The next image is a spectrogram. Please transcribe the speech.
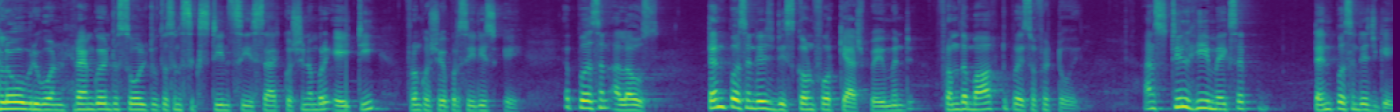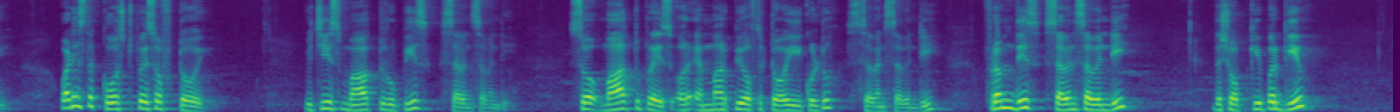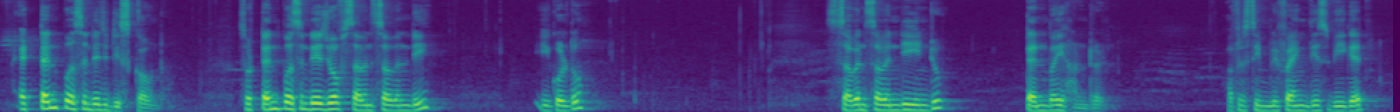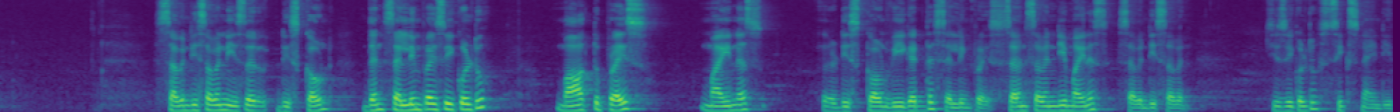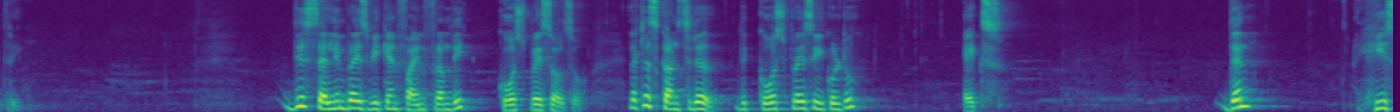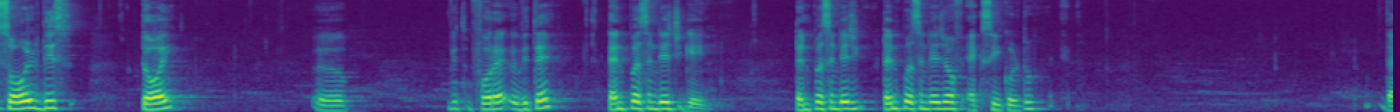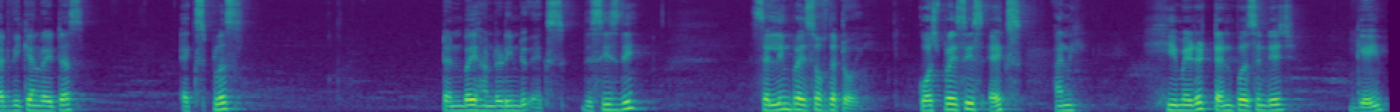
Hello everyone, here I am going to solve 2016 CSAT question number 80 from question paper series A. A person allows 10% discount for cash payment from the marked price of a toy and still he makes a 10% gain. What is the cost price of toy which is marked rupees 770? So marked price or MRP of the toy equal to 770. From this 770 the shopkeeper give a 10% discount. So 10 percentage of 770 equal to 770 into 10 by 100. After simplifying this we get 77 is a discount. Then selling price equal to marked price minus uh, discount. We get the selling price 770 minus 77 which is equal to 693 this selling price we can find from the cost price also. Let us consider the cost price equal to x. Then he sold this toy uh, with for a, with a 10 percentage gain. 10 percentage 10 percentage of x equal to that we can write as x plus 10 by 100 into x. This is the selling price of the toy. Cost price is x and he made a 10 percentage gain.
